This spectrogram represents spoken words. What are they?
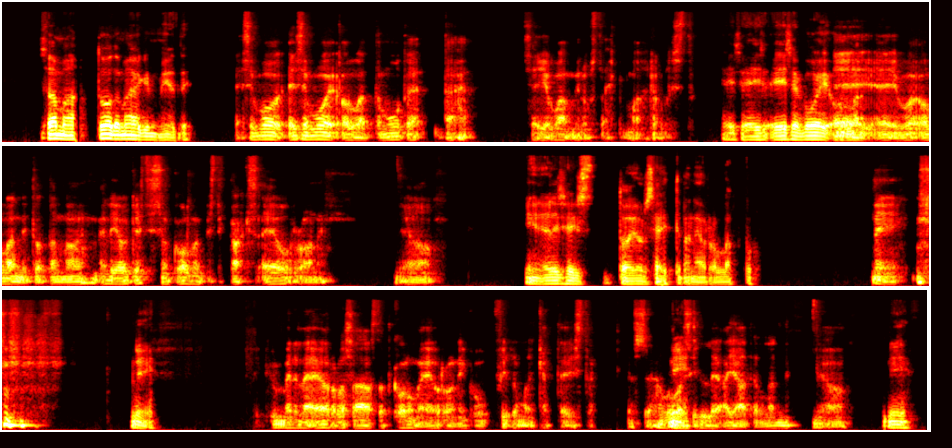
sama. Tuota mäkin mietin. Ei se voi, ei se voi olla, että muuten tähän se ei ole vaan minusta ehkä mahdollista. Ei se, ei, ei se voi olla. Ei, ei voi olla, niin tota noin. eli oikeasti se on 3,2 euroa. Niin, joo. Niin, eli siis toi on 7 euron lappu. Niin. niin. 10 eurolla saa ostat kolme euroa niin kuin firman käteistä, jos se haluaa niin. sille ajatella. Niin, joo. niin.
